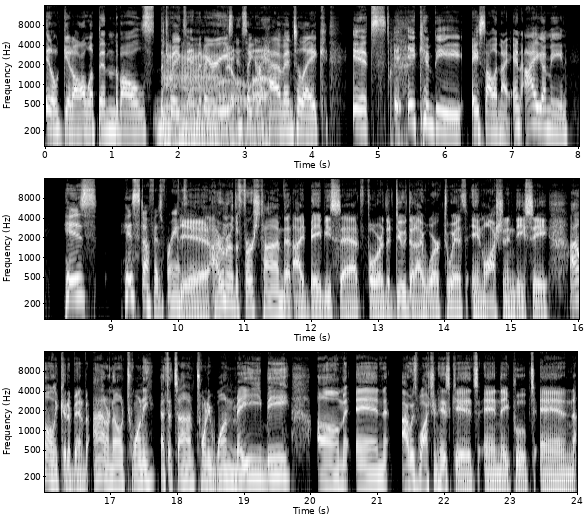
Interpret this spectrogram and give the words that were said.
it'll get all up in the balls, the twigs, and the berries, and so you're having to like it's it, it can be a solid night. And I, I mean, his his stuff is rancid. Yeah, I remember the first time that I babysat for the dude that I worked with in Washington D.C. I only could have been, I don't know, twenty at the time, twenty one maybe. Um, and I was watching his kids, and they pooped, and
